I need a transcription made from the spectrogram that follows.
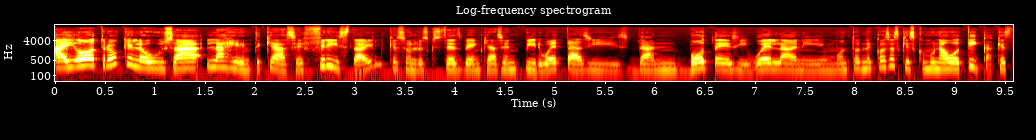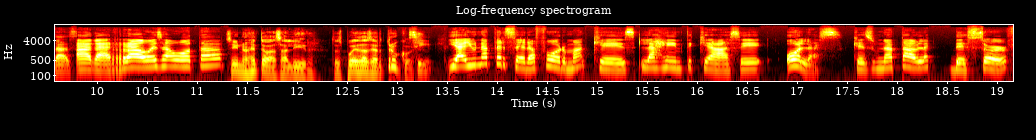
Hay otro que lo usa la gente que hace freestyle, que son los que ustedes ven que hacen piruetas y dan botes y vuelan y un montón de cosas, que es como una botica, que estás agarrado a esa bota. Sí, no gente va a salir. Entonces puedes hacer trucos. Sí. Y hay una tercera forma que es la gente que hace olas, que es una tabla de surf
